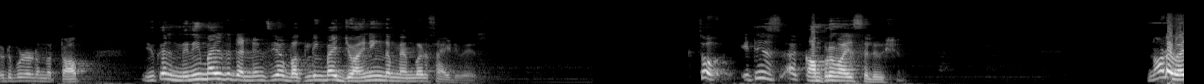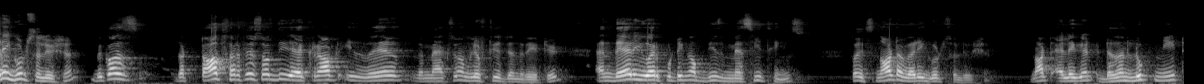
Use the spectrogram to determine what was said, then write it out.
you have to put it on the top. You can minimize the tendency of buckling by joining the member sideways. So it is a compromise solution. Not a very good solution because the top surface of the aircraft is where the maximum lift is generated and there you are putting up these messy things. So it is not a very good solution, not elegant, it does not look neat,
